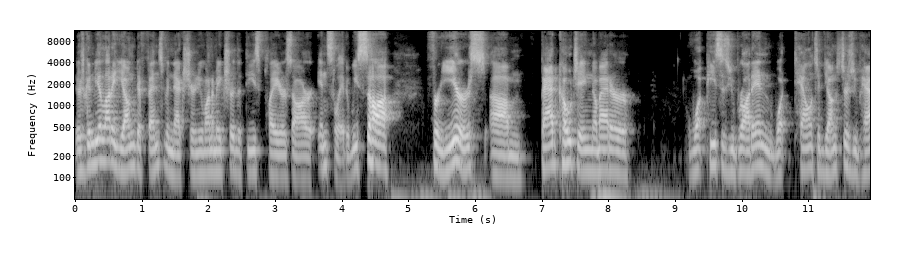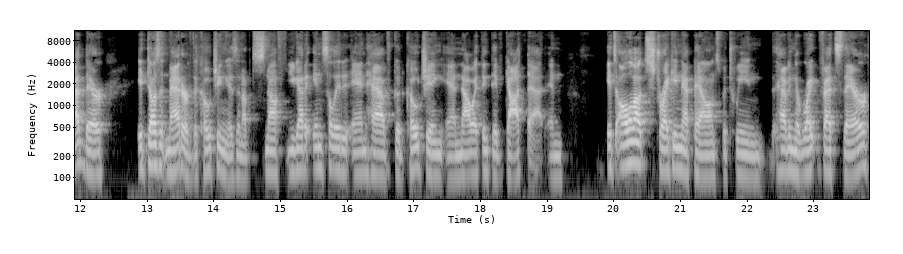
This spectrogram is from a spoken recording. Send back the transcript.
there's going to be a lot of young defensemen next year, and you want to make sure that these players are insulated. We saw for years um, bad coaching, no matter what pieces you brought in, what talented youngsters you've had there, it doesn't matter if the coaching isn't up to snuff. You got to insulate it and have good coaching. And now I think they've got that. And it's all about striking that balance between having the right vets there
